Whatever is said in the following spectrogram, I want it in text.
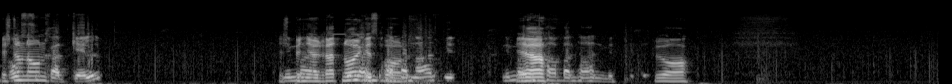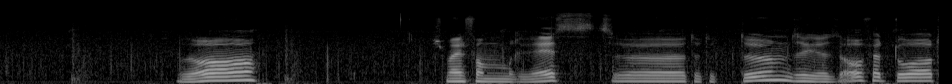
Ich nehme noch ein, gelb. Ich Nimm bin mal- ja gerade neu gespawnt. Nimm mal Ja. ein paar Bananen mit. Ja. So. Ich meine vom Rest. Äh, der ist auch ja dort.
